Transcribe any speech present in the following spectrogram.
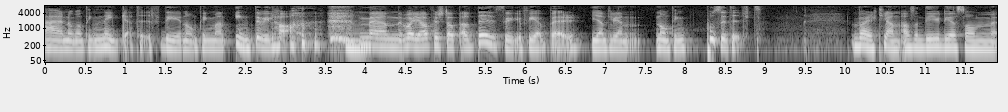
är någonting negativt. Det är någonting man inte vill ha. Mm. Men vad jag har förstått av dig så är feber egentligen någonting positivt. Verkligen. Alltså det är ju det som,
